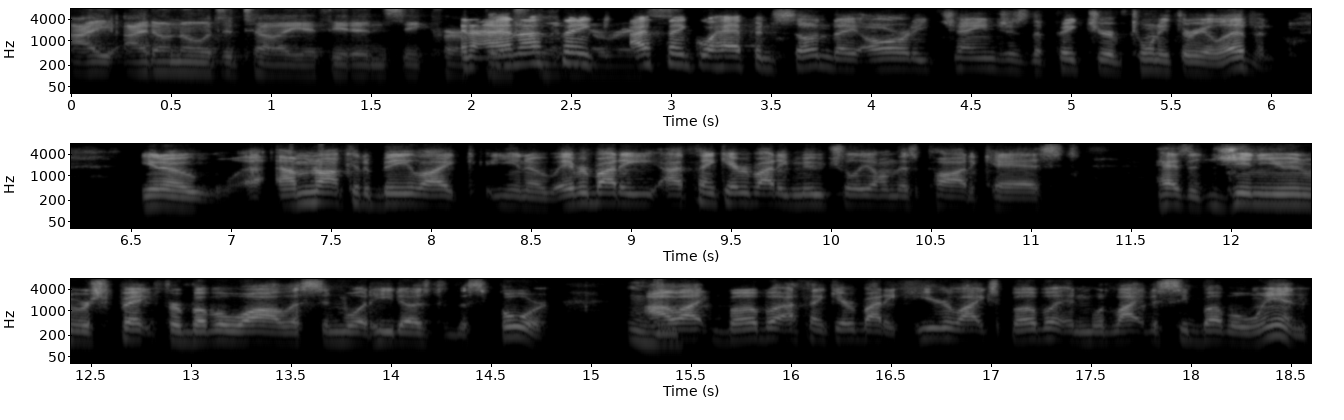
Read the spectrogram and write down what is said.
I I don't know what to tell you if you didn't see Kurt. And, and I think I think what happened Sunday already changes the picture of 2311. You know, I'm not going to be like, you know, everybody, I think everybody mutually on this podcast has a genuine respect for Bubba Wallace and what he does to the sport. I Mhm. like Bubba. I think everybody here likes Bubba and would like to see Bubba win.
